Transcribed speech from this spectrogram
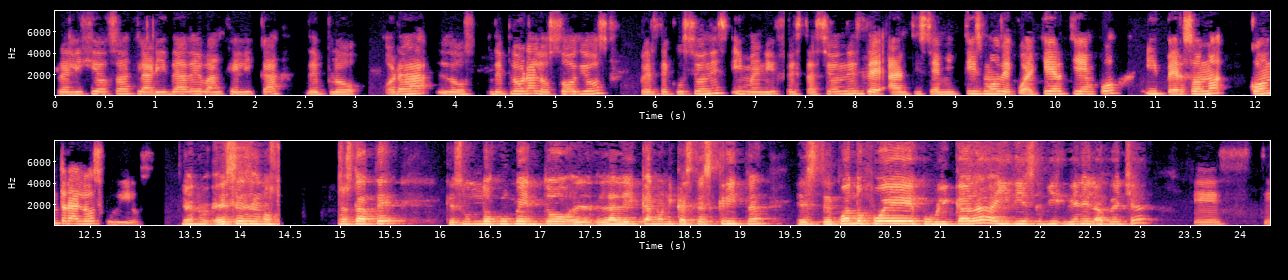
religiosa claridad evangélica, deplora los, deplora los odios, persecuciones y manifestaciones de antisemitismo de cualquier tiempo y persona contra los judíos. ese es el nuestro estate que es un documento, eh, la ley canónica está escrita. Este, ¿Cuándo fue publicada? Ahí viene la fecha. Este,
